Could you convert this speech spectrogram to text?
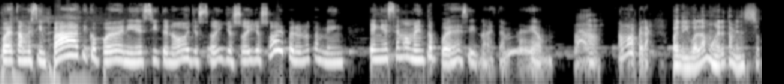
puede estar muy simpático, puede venir y decirte, no, yo soy, yo soy, yo soy, pero uno también en ese momento puedes decir, no, este es medio, mm, vamos a esperar. Bueno, igual las mujeres también so-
